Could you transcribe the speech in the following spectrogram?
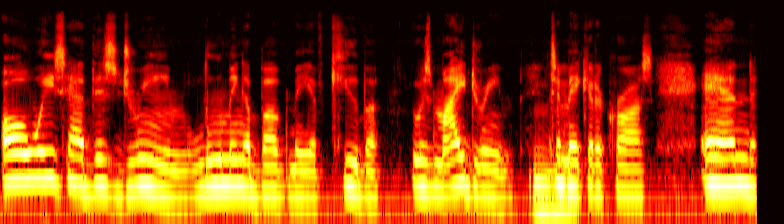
always had this dream looming above me of Cuba. It was my dream Mm-hmm. to make it across. And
